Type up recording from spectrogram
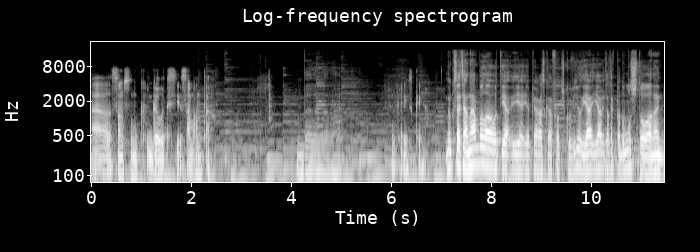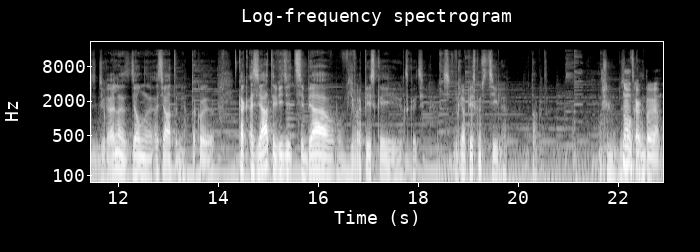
а, Samsung Galaxy Samantha Да-да-да. Корейская. Ну, кстати, она была, вот я, я, я первый раз, когда фоточку увидел, я, я, я так подумал, что она реально сделана азиатами. Такой, как азиаты видят себя в европейской, так сказать, в европейском стиле. Вот так вот. Очень Ну, как бы,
